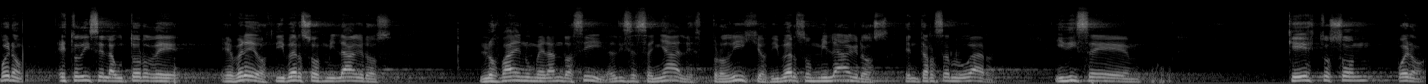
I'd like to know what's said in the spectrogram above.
Bueno, esto dice el autor de Hebreos, diversos milagros. Los va enumerando así. Él dice señales, prodigios, diversos milagros en tercer lugar. Y dice que estos son, bueno,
